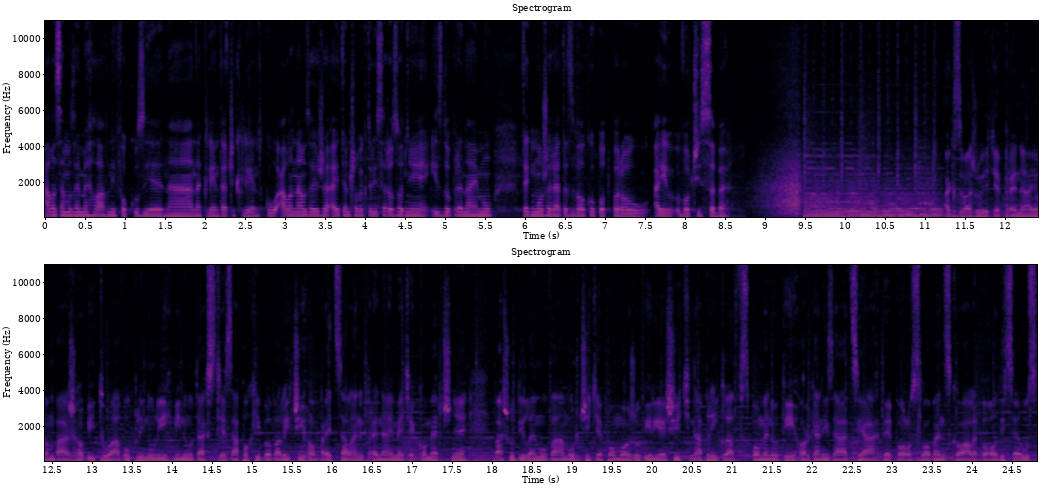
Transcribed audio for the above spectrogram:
ale samozrejme hlavný fokus je na, na klienta či klientku. Ale naozaj, že aj ten človek, ktorý sa rozhodne ísť do prenajmu, tak môže rátať s veľkou podporou aj voči sebe. Ak zvažujete prenájom vášho bytu a v uplynulých minútach ste zapochybovali, či ho predsa len prenajmete komerčne, vašu dilemu vám určite pomôžu vyriešiť napríklad v spomenutých organizáciách Depol Slovensko alebo Odysseus,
